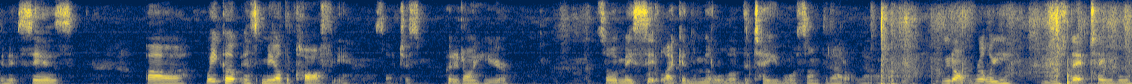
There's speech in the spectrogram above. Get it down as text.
and it says, uh, "Wake up and smell the coffee." So I just put it on here. So it may sit like in the middle of the table or something. I don't know. We don't really use that table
